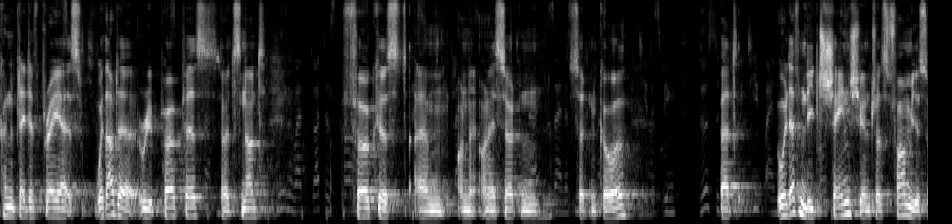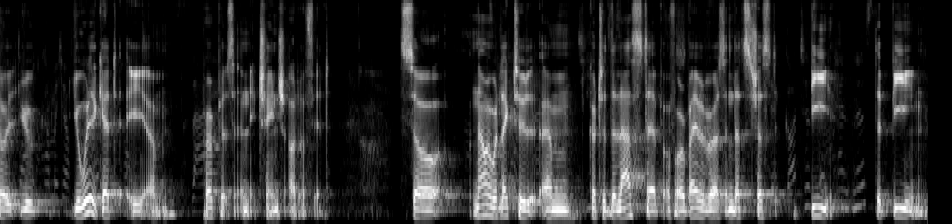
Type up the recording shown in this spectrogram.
contemplative prayer is without a real purpose, so it's not die Gegenwart Gottes kommt, focused um, on, a, on a certain certain goal. deswegen wirst du but it will definitely change you and transform you so you you will get a um, purpose and a change out of it so now i would like to um, go to the last step of our bible verse and that's just be the being.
